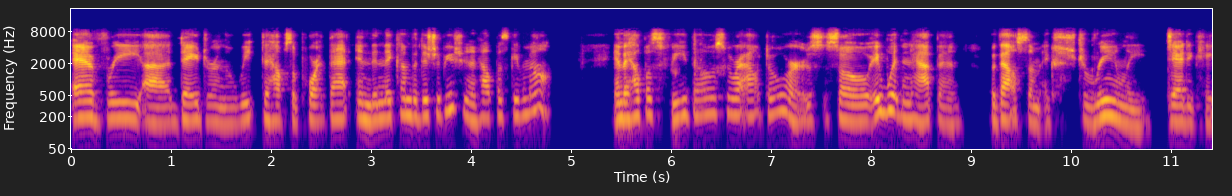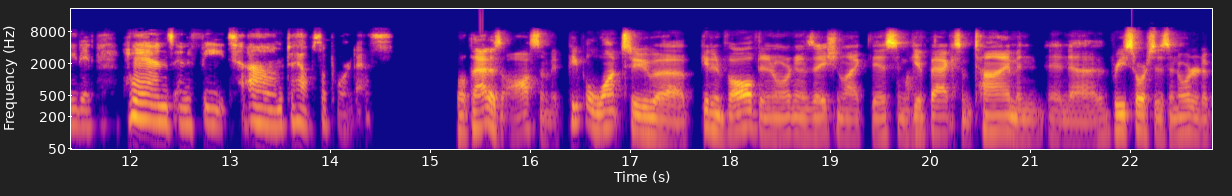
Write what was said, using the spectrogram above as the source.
every uh, day during the week to help support that. And then they come to distribution and help us give them out. And they help us feed those who are outdoors. So it wouldn't happen without some extremely dedicated hands and feet um, to help support us. Well, that is awesome. If people want to uh, get involved in an organization like this and give back some time and, and uh, resources in order to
